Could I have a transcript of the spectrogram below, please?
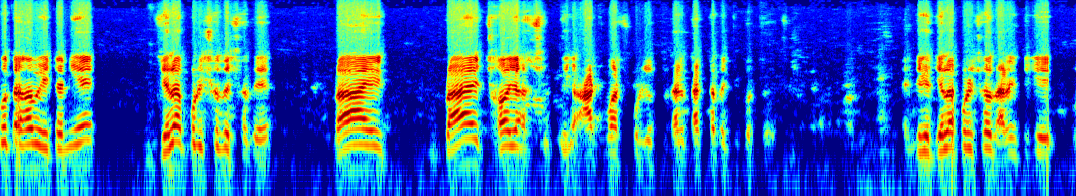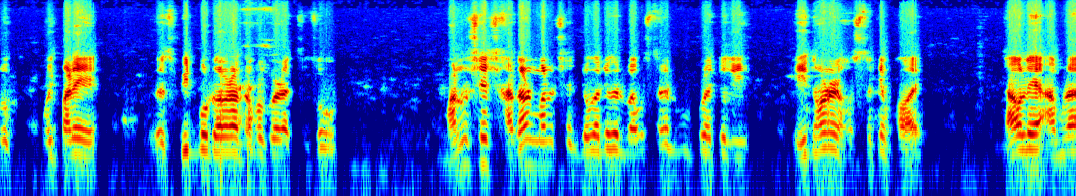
কোথায় হবে এটা নিয়ে জেলা পরিষদের সাথে প্রায় প্রায় ছয় আট মাস পর্যন্ত ধাক্কাধাক্কি করতে হচ্ছে একদিকে জেলা পরিষদ, আরেকদিকে ওই পারে স্পিড বোট ওরা দখল করে রাখছে। তো মানুষের, সাধারণ মানুষের যোগাযোগের ব্যবস্থার উপরে যদি এই ধরনের হস্তক্ষেপ হয়, তাহলে আমরা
